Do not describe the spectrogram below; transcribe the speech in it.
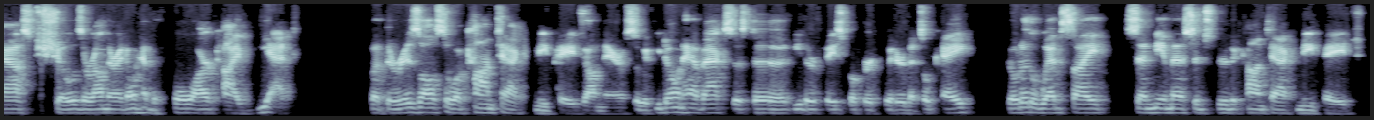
past shows are on there. I don't have the full archive yet, but there is also a contact me page on there. So if you don't have access to either Facebook or Twitter, that's okay. Go to the website, send me a message through the contact me page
